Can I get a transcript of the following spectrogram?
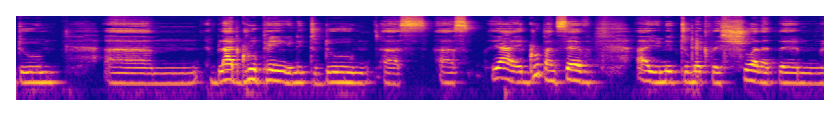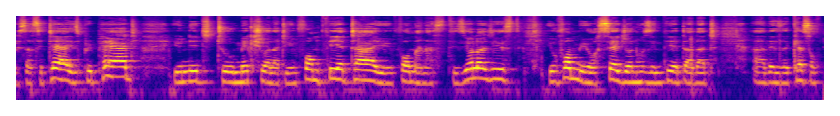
do um, blood grouping. You need to do uh, uh, yeah a group and save. Uh, you need to make the sure that the resuscitator is prepared you need to make sure that you inform theater, you inform anesthesiologist, you inform your surgeon who's in theater that uh, there's a case of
